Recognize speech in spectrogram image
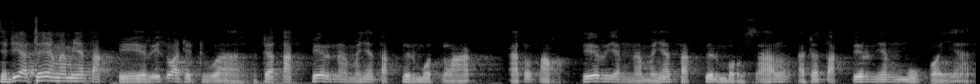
Jadi ada yang namanya takbir, itu ada dua. Ada takbir namanya takbir mutlak, atau takbir yang namanya takbir mursal, ada takbir yang mukoyat.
